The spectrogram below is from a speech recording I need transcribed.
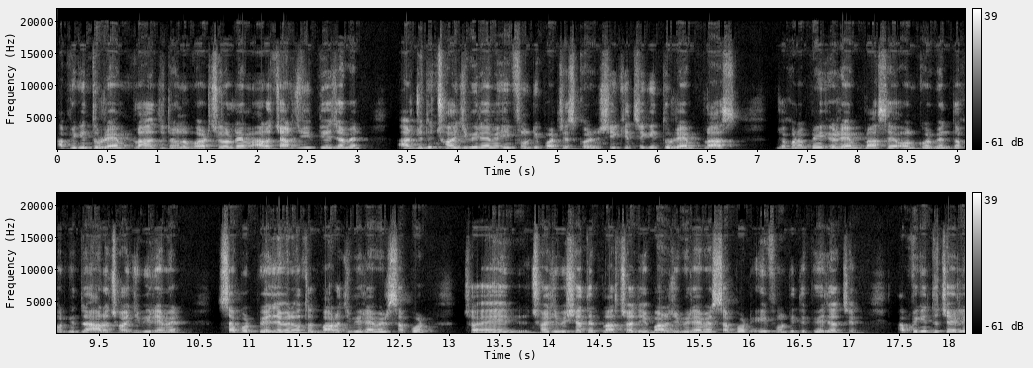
আপনি কিন্তু র্যাম প্লাস যেটা হলো ভার্চুয়াল র্যাম আরও চার জিবি পেয়ে যাবেন। আর যদি ছয় জিবি র্যামে এই ফোনটি পারচেস করেন, সেই ক্ষেত্রে কিন্তু র্যাম প্লাস যখন আপনি র্যাম প্লাসে অন করবেন, তখন কিন্তু আরও ছয় জিবি র্যামের সাপোর্ট পেয়ে যাবেন, অর্থাৎ বারো জিবি র্যামের সাপোর্ট ছয় জিবির সাথে প্লাস ছয় জিবি, বারো জিবি র্যামের সাপোর্ট এই ফোনটিতে পেয়ে যাচ্ছেন। আপনি কিন্তু চাইলে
